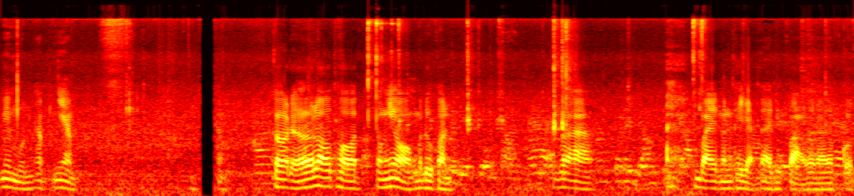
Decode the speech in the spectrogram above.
ไม่หมุนครับเงียบก็เดี๋ยวเราถอดตรงนี้ออกมาดูก่อนว่า ใบมันขยับได้หรือเปล่าเวลาเรากด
